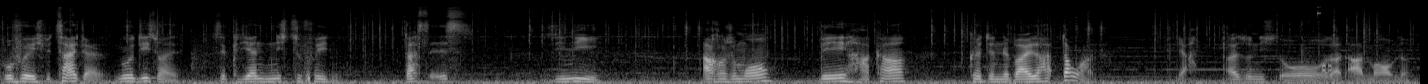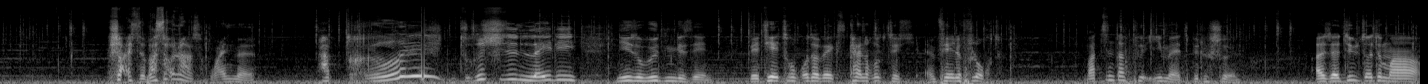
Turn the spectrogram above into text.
Wofür ich bezahlt werde. Nur diesmal sind Klienten nicht zufrieden. Das ist sie nie. Arrangement BHK könnte eine Weile dauern. Ja, also nicht so das Atemraum, ne? Scheiße, was soll das? Winemill. Habt richtige Lady nie so wütend gesehen. WT-Trupp unterwegs, keine Rücksicht. Empfehle Flucht. Was sind das für E-Mails, bitteschön? Also der Typ sollte mal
